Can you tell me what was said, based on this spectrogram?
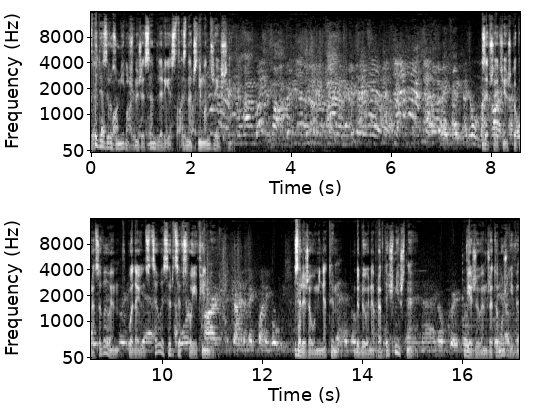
Wtedy guy's a lot zrozumieliśmy, że Sandler jest znacznie mądrzejszy. Zawsze ciężko pracowałem, wkładając całe serce w swoje filmy. Zależało mi na tym, by były naprawdę śmieszne. Wierzyłem, że to możliwe.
